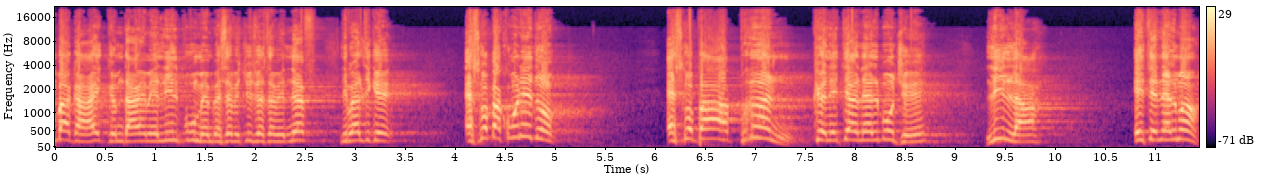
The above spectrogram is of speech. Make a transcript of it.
bagay, comme dans l'île pour verset 28, verset 29, il dit que, est-ce qu'on pas connaît donc, est-ce qu'on pas apprendre que l'éternel, bon Dieu, l'île là, éternellement.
